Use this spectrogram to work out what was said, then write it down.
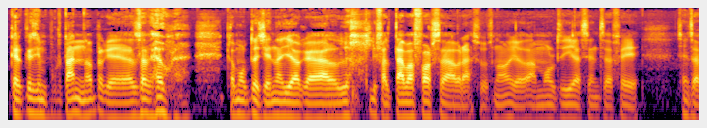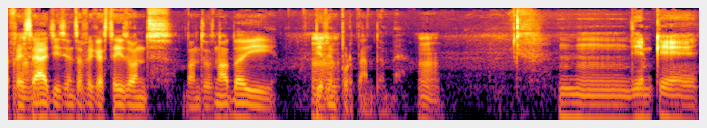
crec que és important, no? perquè has de veure que molta gent allò que li, faltava força de braços, no? allò de molts dies sense fer, sense fer Mhm. assaig i sense fer castells, doncs, doncs es nota i, i és Mhm. important també. Mm. Mm, diem que,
